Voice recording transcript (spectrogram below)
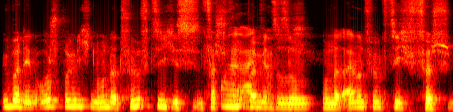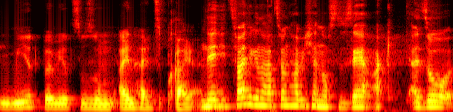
über den ursprünglichen 150 ist verschmiert bei mir zu so einem 151, verschmiert bei mir zu so einem Einheitsbrei. einfach. Nee, die zweite Generation habe ich ja noch sehr also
